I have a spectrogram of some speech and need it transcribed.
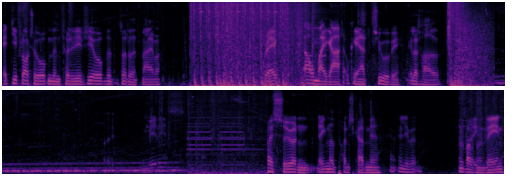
at de får til at åbne den, for hvis jeg åbner den, så er det en sniper. Crack. Oh my god. Okay, han har 20 AP. Eller 30. Søger den. Der er ikke noget punch card mere alligevel. Nu er det bare på en vane.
